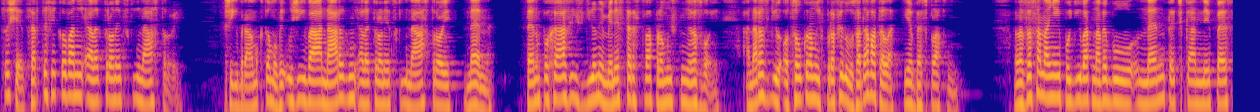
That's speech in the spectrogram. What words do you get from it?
což je certifikovaný elektronický nástroj. Příbram k tomu využívá Národní elektronický nástroj NEN. Ten pochází z dílny Ministerstva pro místní rozvoj a na rozdíl od soukromých profilů zadavatele je bezplatný. Lze se na něj podívat na webu nen.nipes.cz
